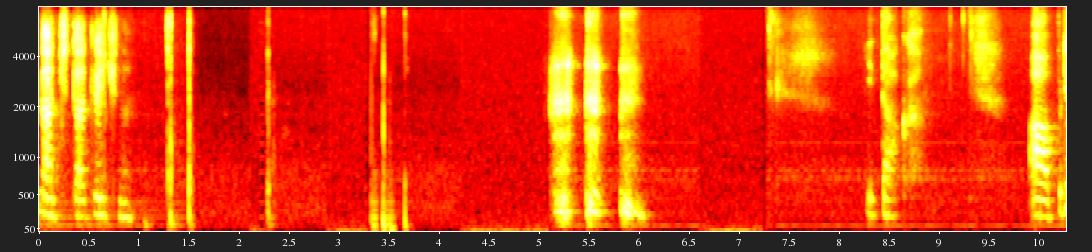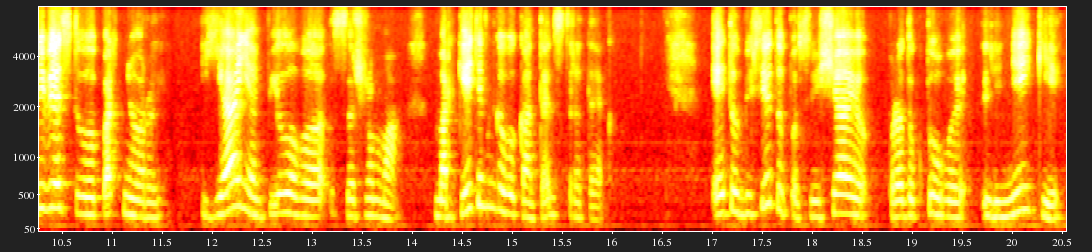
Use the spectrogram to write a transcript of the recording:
начата, отлично. Итак, а, приветствую партнеры. Я Ямпилова Сажима, маркетинговый контент-стратег. Эту беседу посвящаю продуктовой линейке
